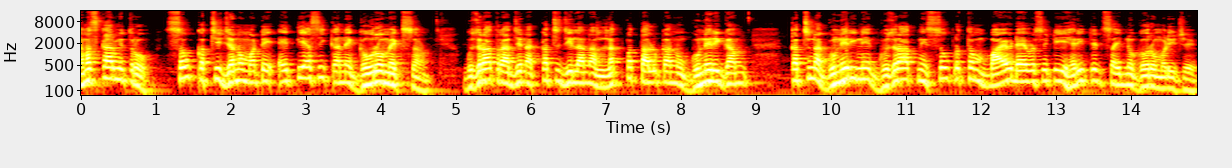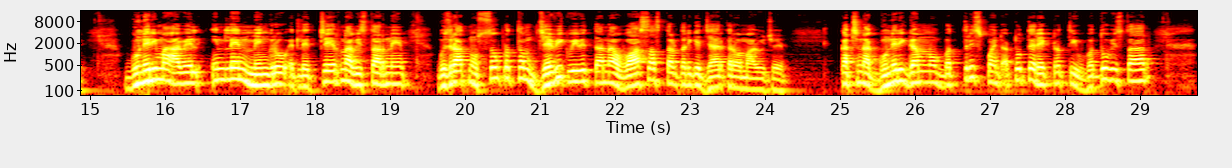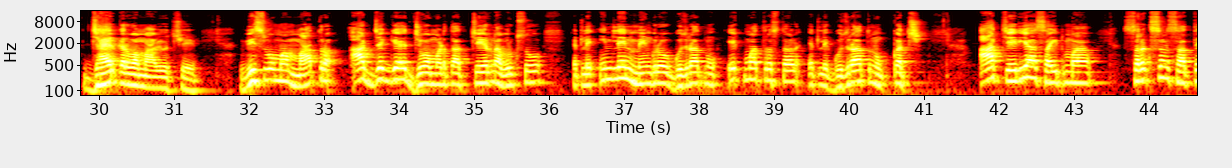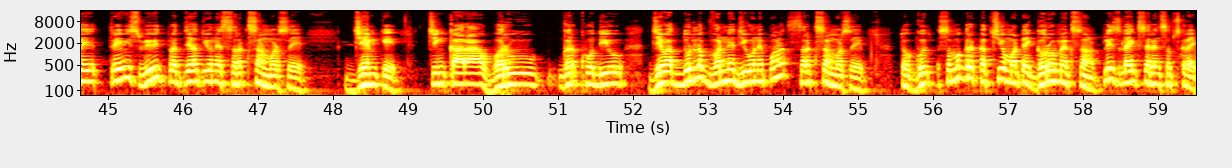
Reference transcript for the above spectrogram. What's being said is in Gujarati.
નમસ્કાર મિત્રો. સૌ કચ્છીજનો માટે ઐતિહાસિક અને ગૌરવમય ક્ષણ. ગુજરાત રાજ્યના કચ્છ જિલ્લાના લખપત તાલુકાનું ગુનેરી ગામ. કચ્છના ગુનેરીને ગુજરાતની સૌપ્રથમ બાયોડાયવર્સિટી હેરિટેજ સાઇટનું ગૌરવ મળ્યું છે. ગુનેરીમાં આવેલ ઇનલેન્ડ મેંગ્રોવ એટલે ચેરના વિસ્તારને ગુજરાતનું સૌપ્રથમ જૈવિક વિવિધતાના વારસા સ્થળ તરીકે જાહેર કરવામાં આવ્યું છે. કચ્છના ગુનેરી ગામનો બત્રીસ પોઈન્ટ અઠોતેર હેક્ટરથી વધુ વિસ્તાર જાહેર કરવામાં આવ્યો છે. વિશ્વમાં માત્ર આઠ જગ્યાએ જોવા મળતા ચેરના વૃક્ષો એટલે ઇનલેન્ડ મેંગ્રોવ ગુજરાતનું એકમાત્ર સ્થળ એટલે ગુજરાતનું કચ્છ. આ ચેરિયા સાઇટમાં સંરક્ષણ સાથે ત્રેવીસ વિવિધ પ્રજાતિઓને સંરક્ષણ મળશે. જેમ કે ચિંકારા, વરુ ગરખોદીઓ જેવા દુર્લભ વન્યજીવોને પણ સંરક્ષણ મળશે. તો સમગ્ર કચ્છીઓ માટે ગૌરવમય ક્ષણ. Please like share and subscribe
